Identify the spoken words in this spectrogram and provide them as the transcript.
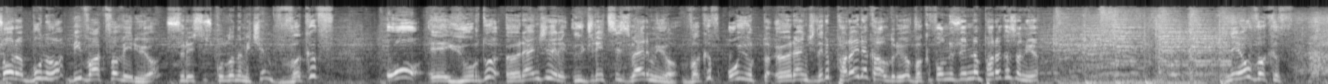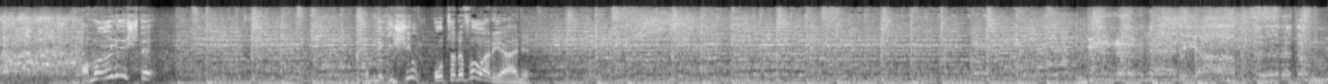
Sonra bunu bir vakfa veriyor süresiz kullanım için. Vakıf o e, yurdu öğrencilere ücretsiz vermiyor. Vakıf o yurtta öğrencileri parayla kaldırıyor. Vakıf onun üzerinden para kazanıyor. Ne o vakıf? Ama öyle işte. Ya bir de işin o tarafı var yani. Bir evler yaptırdım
